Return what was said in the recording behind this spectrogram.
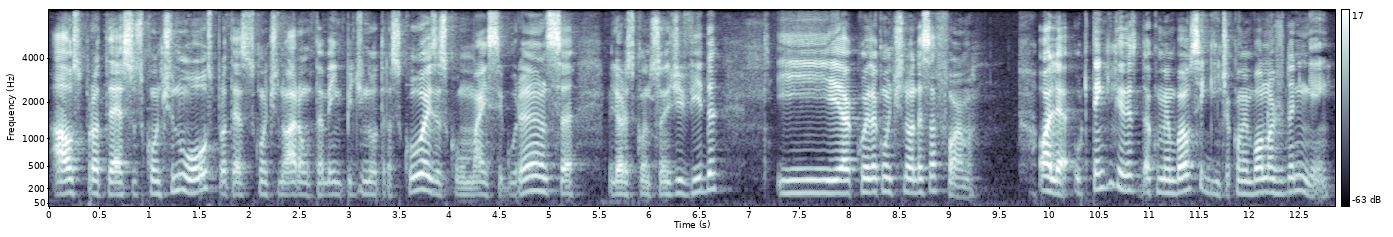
aos protestos continuou, os protestos continuaram também pedindo outras coisas, como mais segurança, melhores condições de vida, e a coisa continuou dessa forma. Olha, o que tem que entender da Comembol é o seguinte, a Comembol não ajuda ninguém.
